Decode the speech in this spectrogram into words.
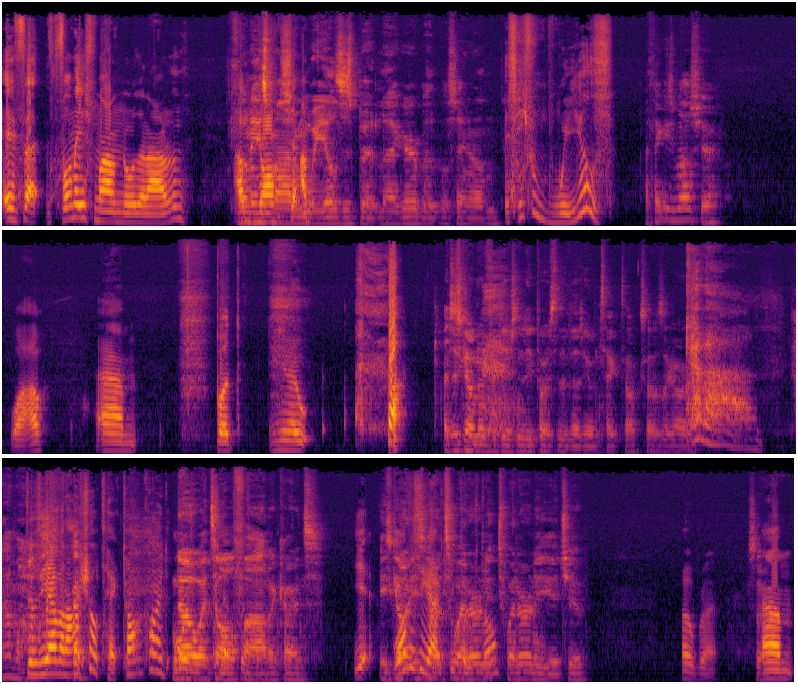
If uh, funniest man in Northern Ireland, I'm Funniest not. man in I'm, Wales is bootlegger, but we'll say nothing. is he from Wales? I think he's Welsh, yeah. Wow. Um, but you know, I just got a notification that he posted the video on TikTok, so I was like, alright. come on. Come on. Does he have an actual TikTok account? No, it's all fan accounts. Yeah. He's what got, does he's he got a Twitter, and a? Twitter and a YouTube. Oh, right. So Um,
